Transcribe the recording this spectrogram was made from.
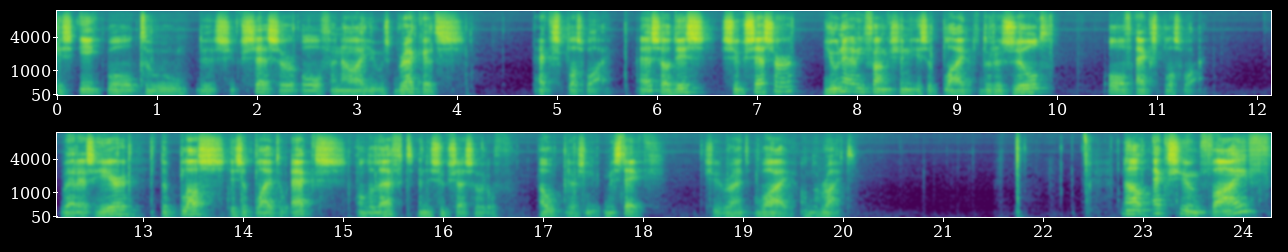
is equal to the successor of, and now I use brackets, x plus y. Yeah? So this successor unary function is applied to the result of x plus y. Whereas here, the plus is applied to x on the left and the successor of, oh, there's a mistake. Should write y on the right. Now, axiom 5,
